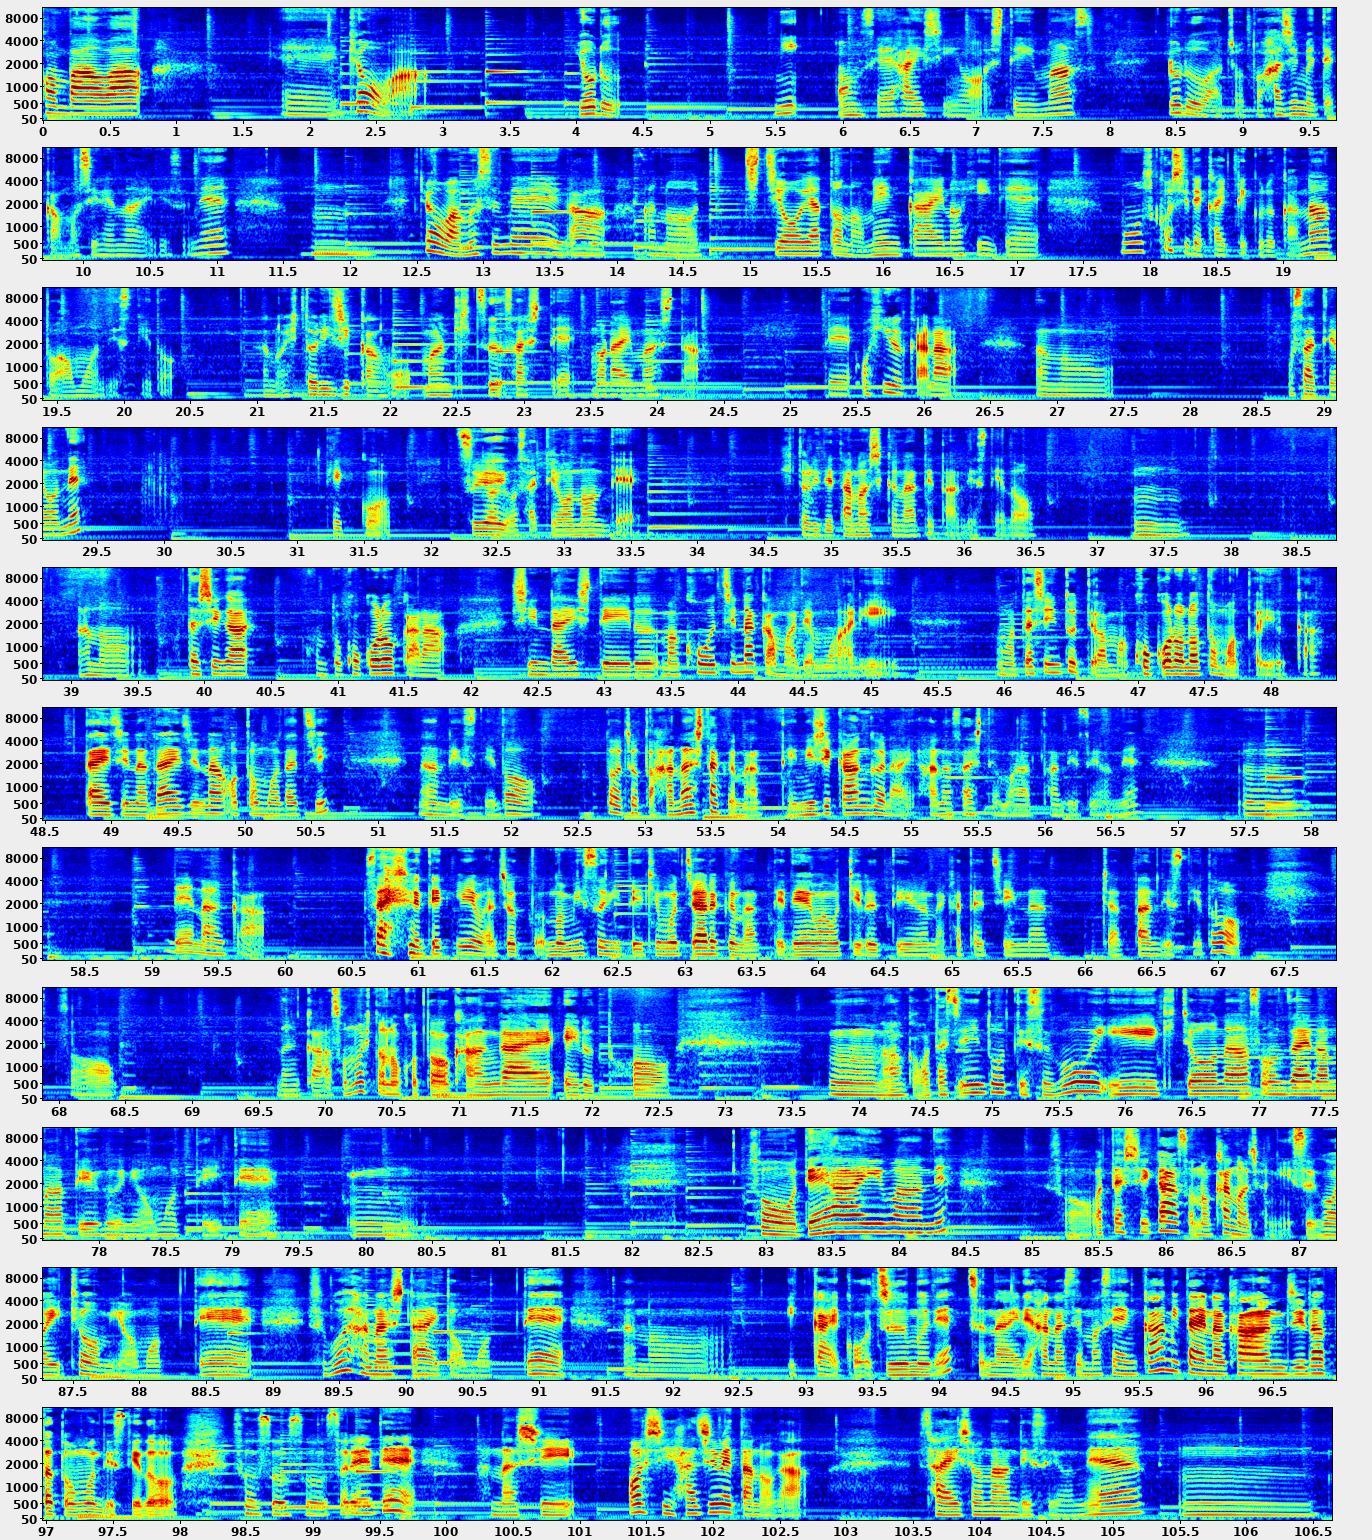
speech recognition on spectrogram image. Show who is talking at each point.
Speaker 1: こんばんは、えー、今日は夜に音声配信をしています。夜はちょっと初めてかもしれないですね。うん。今日は娘があの父親との面会の日でもう少しで帰ってくるかなとは思うんですけどあの一人時間を満喫させてもらいました。でお昼からあのお酒をね結構強いお酒を飲んで一人で楽しくなってたんですけどうんあの私が本当心から信頼している、まあ、コーチ仲間でもあり私にとってはま心の友というか大事な大事なお友達なんですけどとちょっと話したくなって2時間ぐらい話させてもらったんですよね。うん、でなんか最終的にはちょっと飲み過ぎて気持ち悪くなって電話を切るっていうような形になっちゃったんですけどそう。なんかその人のことを考えるとうんなんか私にとってすごい貴重な存在だなっていうふうに思っていてうん。そう出会いはねそう私がその彼女にすごい興味を持ってすごい話したいと思ってあの一回こう Zoom でつないで話せませんか？みたいな感じだったと思うんですけどそうそうそうそれで話をし始めたのが最初なんですよね。うん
